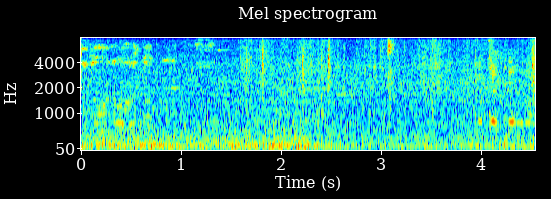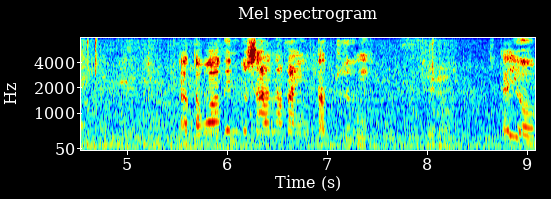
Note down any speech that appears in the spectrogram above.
Dalawa lang ang gabi. Tatawagin ko sana kayong tatlo eh. Sino? Kayo,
